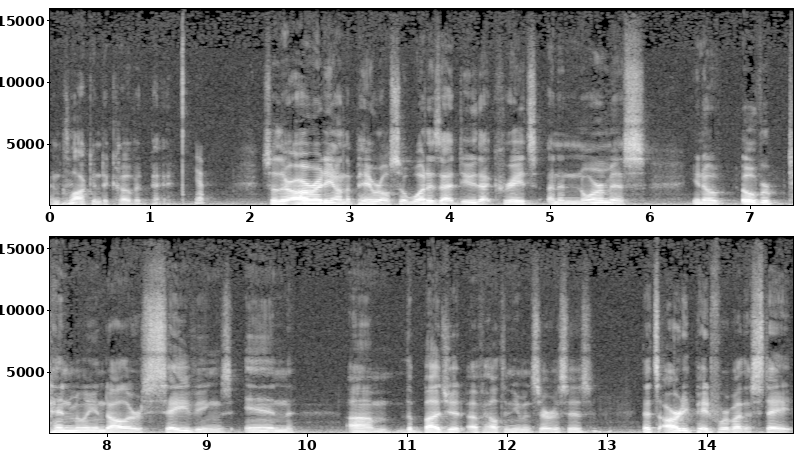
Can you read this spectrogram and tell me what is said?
and Mhm. clock into COVID pay. Yep. So they're already on the payroll. So what does that do? That creates an enormous, you know, over ten million dollars savings in um, the budget of Health and Human Services. Mhm. That's already paid for by the state.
